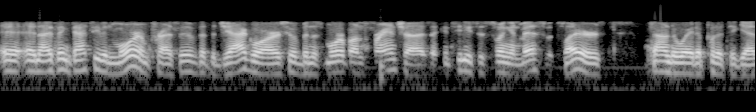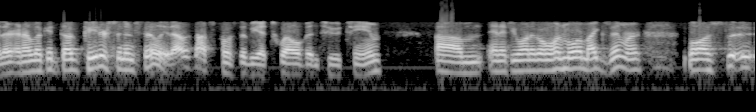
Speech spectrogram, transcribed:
and I think that's even more impressive. That the Jaguars, who have been this moribund franchise that continues to swing and miss with players found a way to put it together. And I look at Doug Pederson in Philly. That was not supposed to be a 12 and 2 team. Um, and if you want to go one more, Mike Zimmer lost uh,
